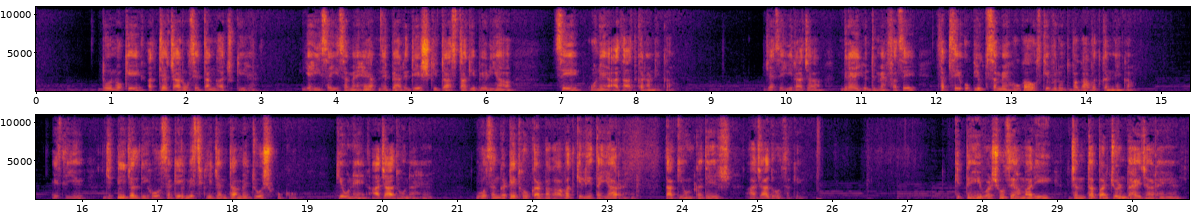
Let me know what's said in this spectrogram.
दोनों के अत्याचारों से तंग आ चुकी है। यही सही समय है अपने प्यारे देश की दास्ता की बेड़ियाँ से उन्हें आज़ाद कराने का। जैसे ही राजा गृह युद्ध में फंसे सबसे उपयुक्त समय होगा उसके विरुद्ध बगावत करने का। इसलिए जितनी जल्दी हो सके मिस्र की जनता में जोश फूको कि उन्हें आज़ाद होना है। वो संगठित होकर बगावत के लिए तैयार रहें, ताकि उनका देश आज़ाद हो सके। कितने ही वर्षों से हमारी जनता पर जुल्म ढाए जा रहे हैं।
